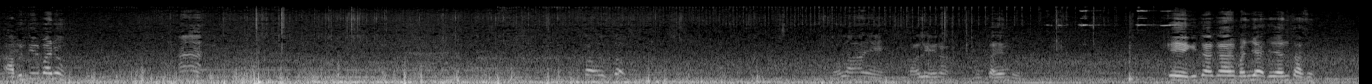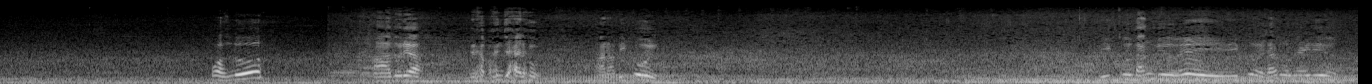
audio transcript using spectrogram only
Ah, berhenti depan tu. Ah. Stop, stop. Tolak ni. Balik nak minta yang tu. Okay, kita akan panjat je jantas tu. Pos dulu. Ah, tu dia. Dia nak panjat tu. Anak pikul. Pikul tangga. Hey, pikul Syarul punya idea.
